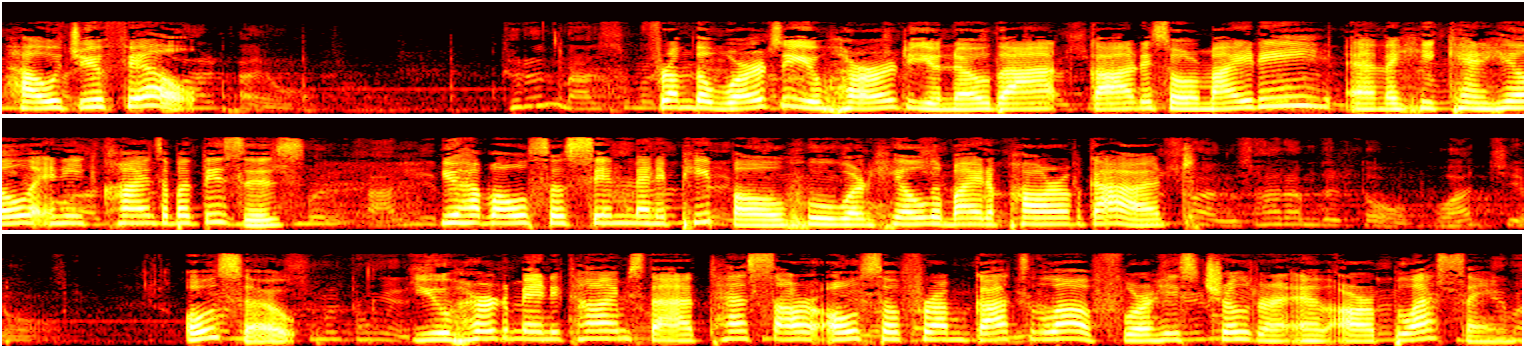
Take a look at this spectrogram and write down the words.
How would you feel? From the words you heard, you know that God is Almighty and He can heal any kinds of diseases. You have also seen many people who were healed by the power of God. Also, you heard many times that tests are also from God's love for His children and are blessings.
